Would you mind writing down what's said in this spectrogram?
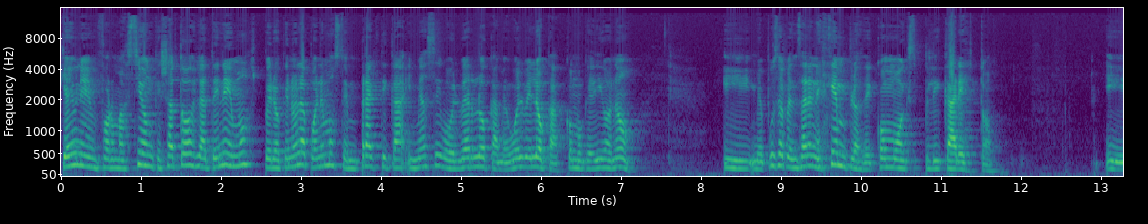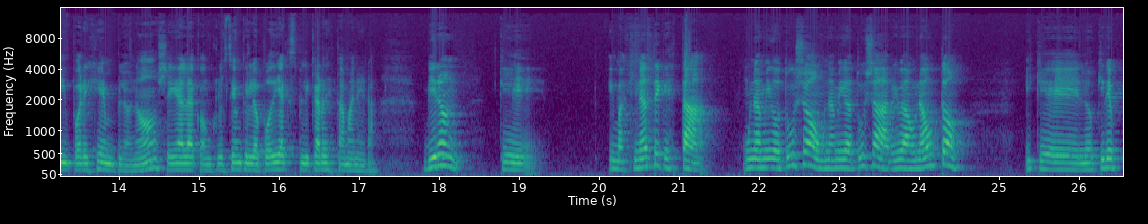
que hay una información que ya todos la tenemos, pero que no la ponemos en práctica y me hace volver loca, me vuelve loca, como que digo no. Y me puse a pensar en ejemplos de cómo explicar esto. Y por ejemplo, ¿no? Llegué a la conclusión que lo podía explicar de esta manera. ¿Vieron que imagínate que está un amigo tuyo o una amiga tuya arriba de un auto y que lo quiere,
